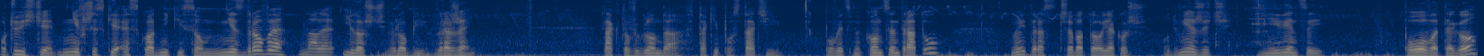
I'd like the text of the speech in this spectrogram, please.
Oczywiście nie wszystkie E-składniki są niezdrowe, no ale ilość robi wrażenie. Tak to wygląda w takiej postaci powiedzmy koncentratu. No i teraz trzeba to jakoś odmierzyć, mniej więcej połowę tego.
